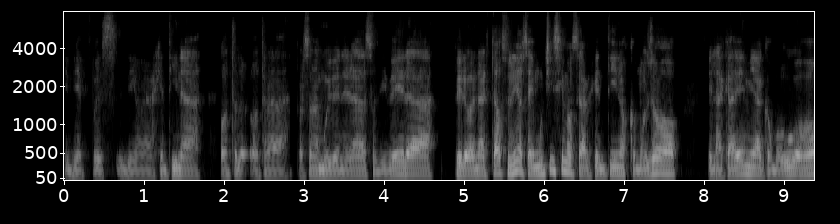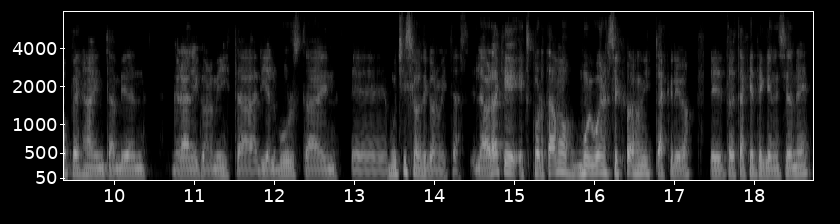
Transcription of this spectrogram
y después, digo, en Argentina otra, otra persona muy venerada es Olivera. Pero en Estados Unidos hay muchísimos argentinos como yo, en la academia, como Hugo Oppenheim también, gran economista, Ariel Burstein, eh, muchísimos economistas. La verdad que exportamos muy buenos economistas, creo, eh, toda esta gente que mencioné.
